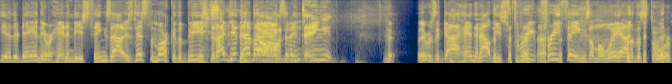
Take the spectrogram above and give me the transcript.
the other day and they were handing these things out. Is this the mark of the beast? Did I get that by accident? Dang it. There was a guy handing out these three free things on my way out of the store.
